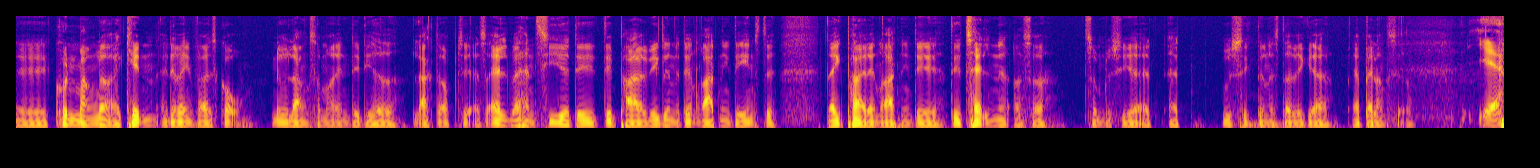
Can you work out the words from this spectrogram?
øh, kun mangler at erkende, at det rent faktisk går noget langsommere, end det de havde lagt op til. Altså alt, hvad han siger, det, det peger virkelig i den retning. Det eneste, der ikke peger i den retning, det, det er tallene, og så, som du siger, at, at udsigterne stadigvæk er, er balanceret. Ja,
